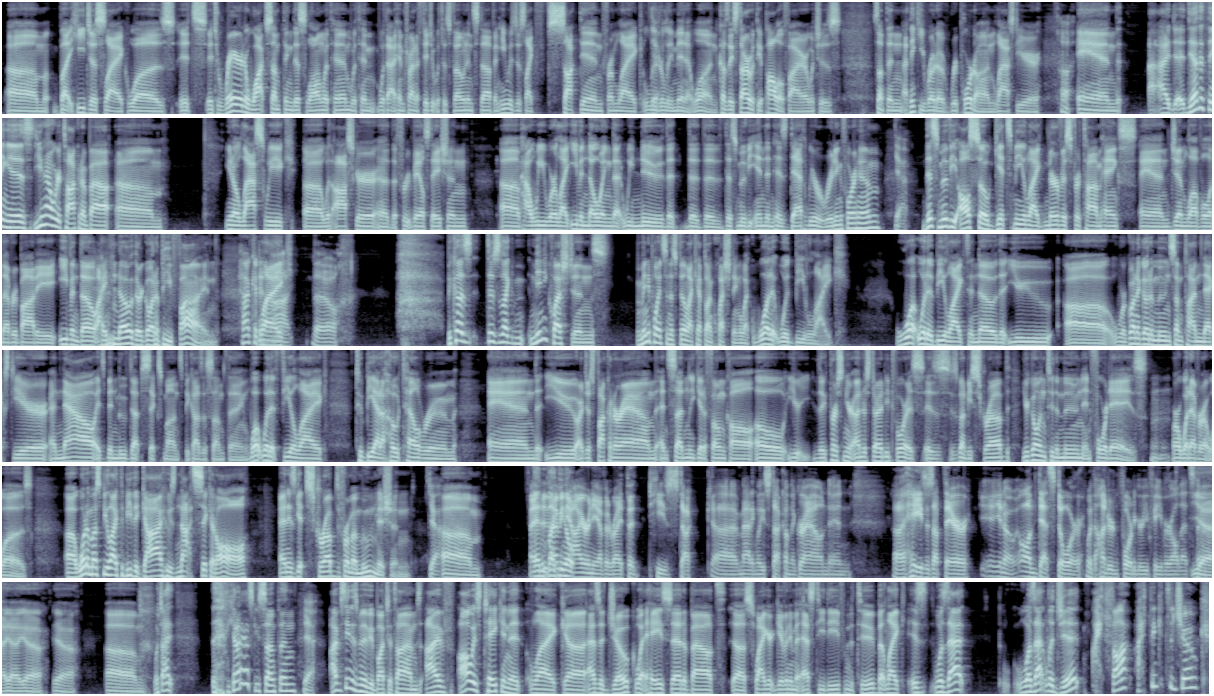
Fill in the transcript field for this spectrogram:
Um, but he just like was it's it's rare to watch something this long with him with him without him trying to fidget with his phone and stuff. And he was just like sucked in from like literally minute one. Because they started with the apollo fire which is something i think he wrote a report on last year. Huh. and I, I the other thing is you know how we were talking about um you know last week uh with oscar uh, the fruitvale station um, how we were like even knowing that we knew that the the this movie ended in his death, we were rooting for him. Yeah. This movie also gets me like nervous for Tom Hanks and Jim Lovell and everybody, even though I know they're going to be fine. How could it Like- not, though? because there's like many questions, many points in this film I kept on questioning like what it would be like. What would it be like to know that you uh, were going to go to moon sometime next year and now it's been moved up six months because of something? What would it feel like to be at a hotel room and you are just fucking around and suddenly you get a phone call? Oh, the person you're understudied for is, is, is going to be scrubbed. You're going to the moon in four days or whatever it was. Uh, what it must be like to be the guy who's not sick at all and is get scrubbed from a moon mission. Yeah. Um, and and, like, I mean you know- the irony of it, right? That he's stuck, uh, Mattingly's stuck on the ground, and uh, Haise is up there, you know, on death's door with 104 degree fever, all that stuff. yeah, yeah, yeah, yeah. Um, which I can I ask you something? Yeah. I've seen this movie a bunch of times. I've always taken it like uh, as a joke what Haise said about uh, Swigert giving him an STD from the tube, but like, is was that was that legit? I thought, I think it's a joke.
